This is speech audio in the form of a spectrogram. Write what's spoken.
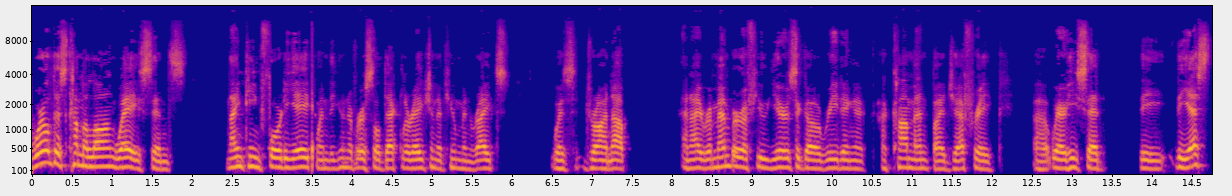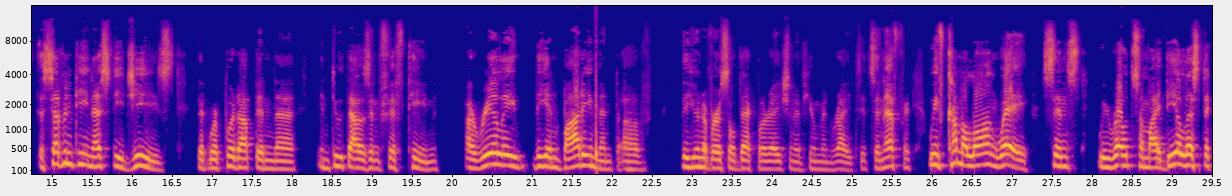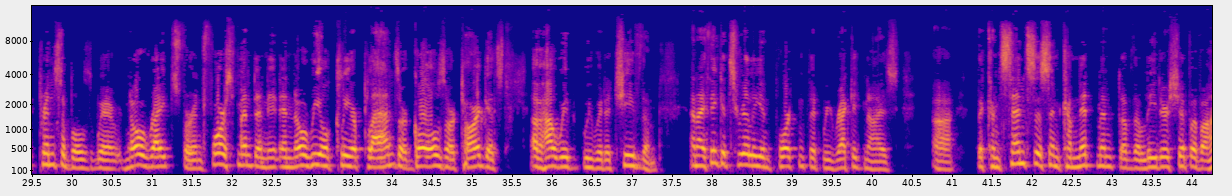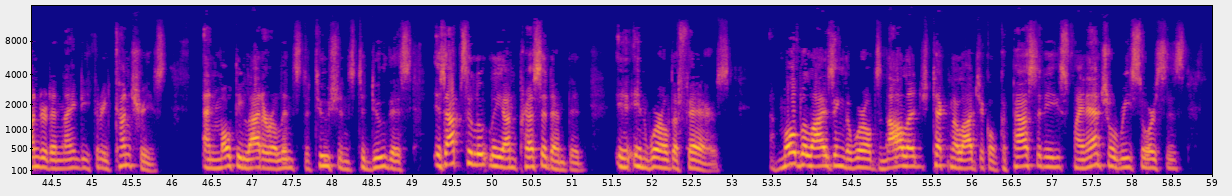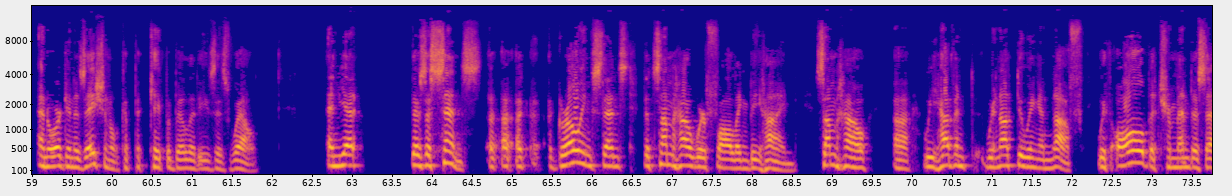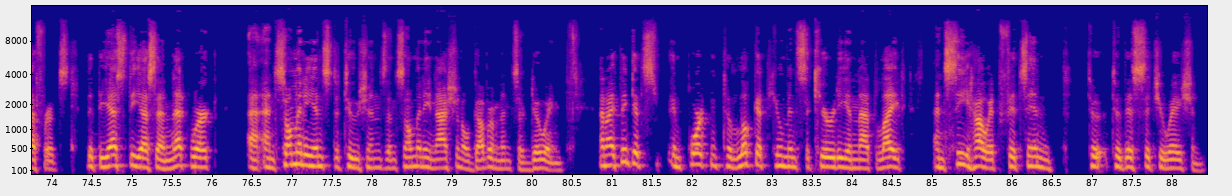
The world has come a long way since 1948 when the Universal Declaration of Human Rights was drawn up. And I remember a few years ago reading a, a comment by Jeffrey uh, where he said the the, S, the 17 SDGs that were put up in uh, in 2015 are really the embodiment of the Universal Declaration of Human Rights. It's an effort. We've come a long way since we wrote some idealistic principles where no rights for enforcement and, and no real clear plans or goals or targets of how we, we would achieve them. And I think it's really important that we recognize uh, the consensus and commitment of the leadership of 193 countries and multilateral institutions to do this is absolutely unprecedented in, in world affairs, mobilizing the world's knowledge, technological capacities, financial resources, and organizational cap- capabilities as well. And yet, there's a sense, a, a, a, growing sense that somehow we're falling behind. Somehow uh, we haven't, we're not doing enough with all the tremendous efforts that the SDSN network and so many institutions and so many national governments are doing. And I think it's important to look at human security in that light and see how it fits in to, to this situation.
